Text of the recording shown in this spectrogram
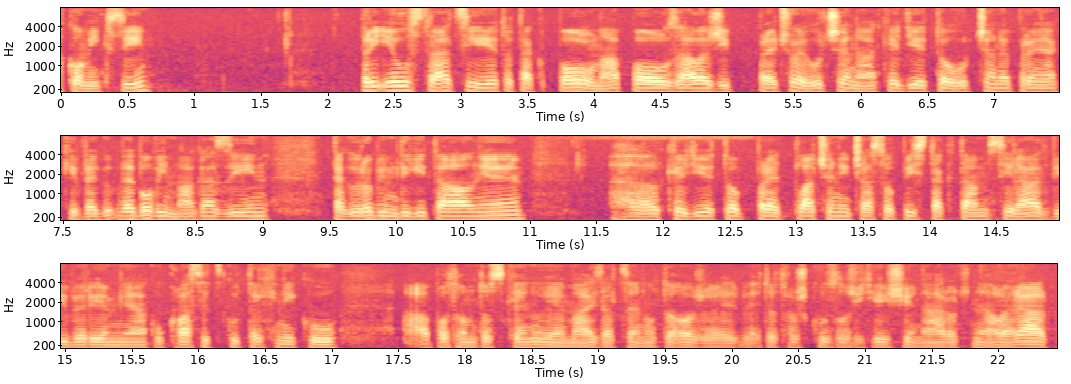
a komiksy. Pri ilustrácii je to tak pol na pol, záleží prečo je určená. Keď je to určené pre nejaký webový magazín, tak ju robím digitálne. Keď je to pre tlačený časopis, tak tam si rád vyberiem nejakú klasickú techniku a potom to skenujem aj za cenu toho, že je to trošku zložitejšie, náročné, ale rád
